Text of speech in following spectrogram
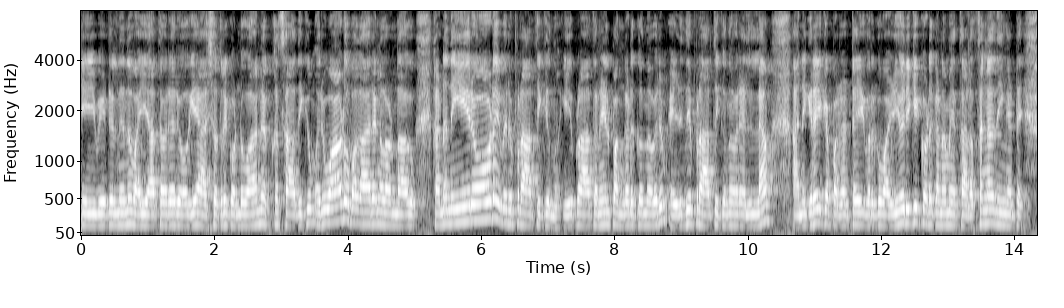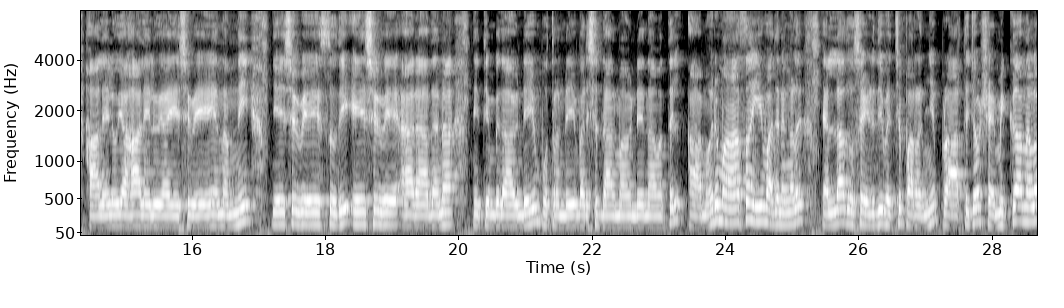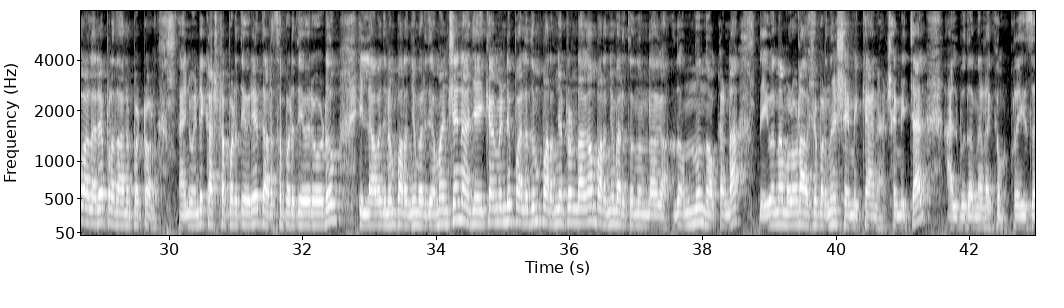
ഈ വീട്ടിൽ നിന്ന് വയ്യാത്തവരെ രോഗിയെ ആശുപത്രി കൊണ്ടുപോകാനൊക്കെ സാധിക്കും. ഒരുപാട് ഉപകാരങ്ങളുണ്ടാകും. കണ്ണുനീരോടെ ഇവർ പ്രാർത്ഥിക്കുന്നു. ഈ പ്രാർത്ഥനയിൽ പങ്കെടുക്കുന്നവരും എഴുതി പ്രാർത്ഥിക്കുന്നവരെല്ലാം അനുഗ്രഹിക്കപ്പെടട്ടെ. ഇവർക്ക് വഴിയൊരുക്കി കൊടുക്കണമേ. തടസ്സങ്ങൾ നീങ്ങട്ടെ. ഹാലേലൂയ ഹാലേലൂയ. യേശുവേ നന്ദി. യേശുവേ സ്തുതി. യേശുവേ ആരാധന. നിത്യം പിതാവിന്റെയും പുത്രന്റെയും പരിശുദ്ധാത്മാവിന്റെയും നാമത്തിൽ ഒരു മാസം ഈ വചനങ്ങൾ എല്ലാ ദിവസവും എഴുതി വെച്ച് പറഞ്ഞ് പ്രാർത്ഥിച്ചോ ക്ഷമിക്കുക എന്നുള്ളത് വളരെ പ്രധാനപ്പെട്ടതാണ്. അതിനുവേണ്ടി കഷ്ടപ്പെടുത്തിയവരെയും തടസ്സപ്പെടുത്തിയവരോടും ഇല്ലാവചനം പറഞ്ഞു വരുത്തുക മനുഷ്യൻ വേണ്ടി പലതും പറഞ്ഞിട്ടുണ്ടാകാം പറഞ്ഞു വരുത്തുന്നുണ്ടാകാം അതൊന്നും നോക്കണ്ട. ദൈവം നമ്മളോട് ആവശ്യപ്പെടുന്നത് ക്ഷമിക്കാനാണ്. ക്ഷമിച്ചാൽ അത്ഭുതം നടക്കും. പ്രൈസ്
